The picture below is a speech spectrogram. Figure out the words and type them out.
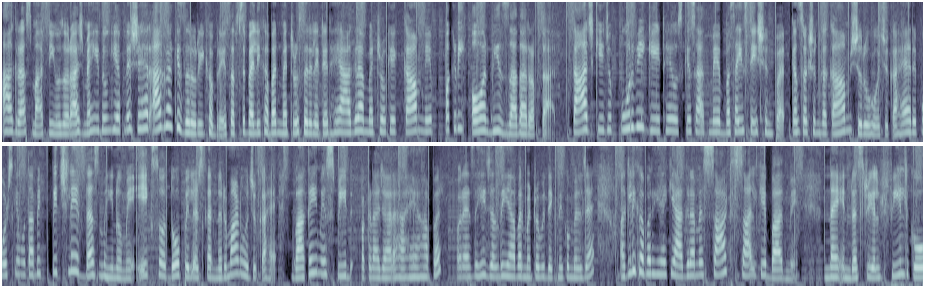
आगरा स्मार्ट न्यूज़ और आज मैं ही दूँगी अपने शहर आगरा की ज़रूरी खबरें। सबसे पहली खबर मेट्रो से रिलेटेड है। आगरा मेट्रो के काम ने पकड़ी और भी ज़्यादा रफ्तार। ताज की जो पूर्वी गेट है, उसके साथ में बसई स्टेशन पर कंस्ट्रक्शन का काम शुरू हो चुका है। रिपोर्ट्स के मुताबिक पिछले 10 महीनों में 102 पिलर्स का निर्माण हो चुका है। वाकई में स्पीड पकड़ा जा रहा है यहाँ पर, और ऐसे ही जल्दी यहाँ पर मेट्रो भी देखने को मिल जाए। अगली खबर यह है कि आगरा में 60 साल के बाद में नए इंडस्ट्रियल फ़ील्ड को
